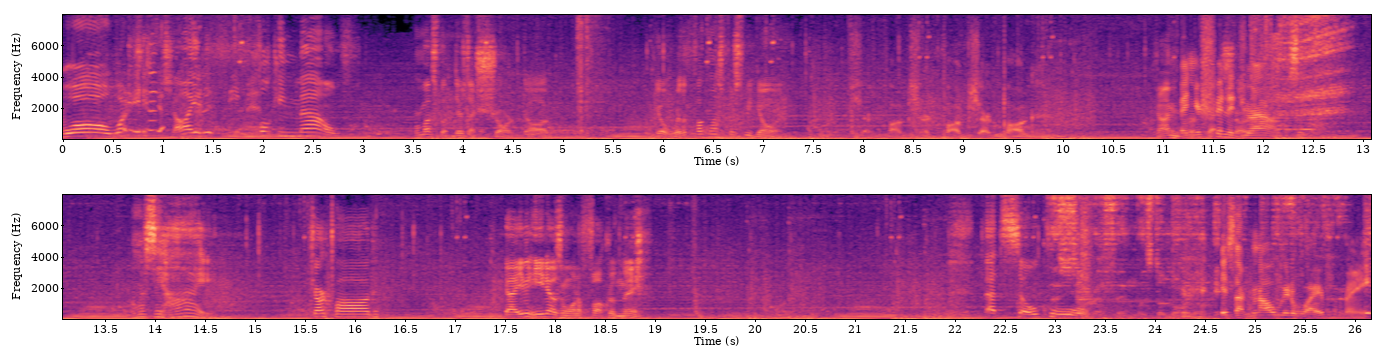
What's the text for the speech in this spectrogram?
Whoa, what is It's a that? giant fucking mouth. Where am I supposed? There's a shark dog. Yo, where the fuck am I supposed to be going? Shark pog, shark pog, shark pog. Can I And you're that finna shark? drown. I want to say hi. Shark Pog. Yeah, even he doesn't want to fuck with me. That's so cool. Seraphim was the loyal It's like, no, get away from me.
